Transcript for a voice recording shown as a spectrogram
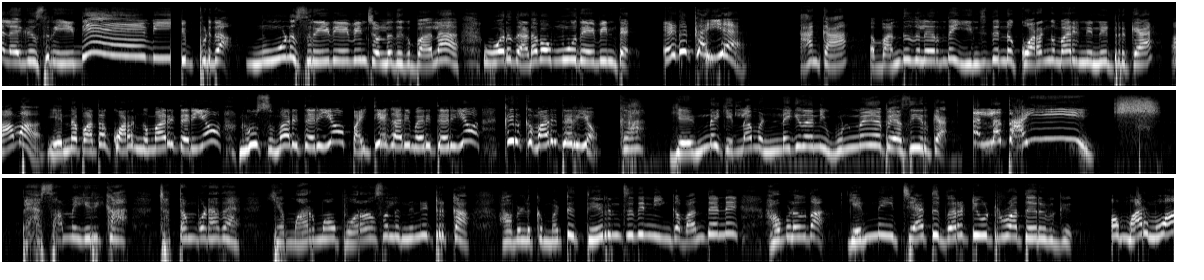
அழகு ஸ்ரீதேவி இப்படிதான் தேவின்னு சொல்லதுக்கு பதிலா ஒரு தடவை மூதேவின்ட்டு எடு கைய. ஆங்கா வந்ததுல இருந்து இஞ்சி தின்னு குரங்கு மாதிரி நின்னுட்டு இருக்க ஆமா என்ன பார்த்தா குரங்கு மாதிரி தெரியும் லூசு மாதிரி தெரியும் பைத்தியக்காரி மாதிரி தெரியும் கிறுக்கு மாதிரி தெரியும். என்ன என்னைக்கு இல்லாம இன்னைக்குதான் நீ உண்மையா பேசியிருக்க. நல்ல தாயி! பேசாம இருக்கா. சத்தம் போடாத. என் மருமா பொறாசல நின்னுட்டு இருக்கா அவளுக்கு மட்டும் தெரிஞ்சது நீங்க வந்தேன்னு அவ்வளவுதான். என்னை சேர்த்து விரட்டி விட்டுருவா தெருவுக்கு. மருமுவா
